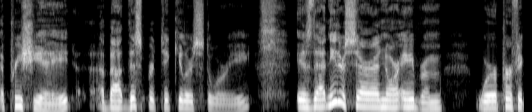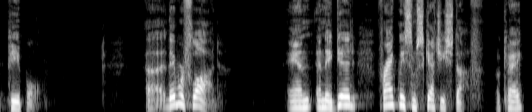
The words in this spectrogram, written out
appreciate about this particular story is that neither Sarah nor Abram were perfect people. Uh, they were flawed and and they did, frankly, some sketchy stuff. Okay,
